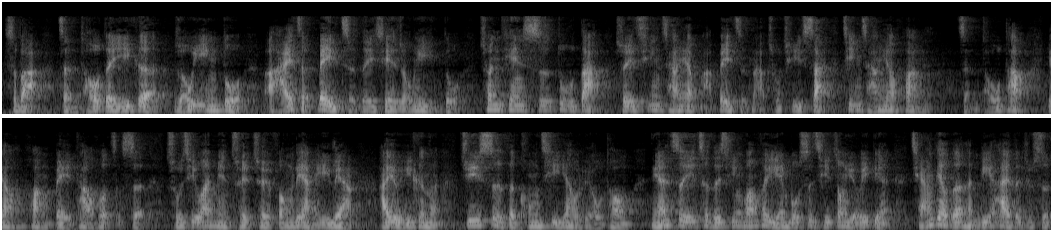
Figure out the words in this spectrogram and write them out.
是吧？枕头的一个柔硬度啊，孩子被子的一些柔硬度，春天湿度大，所以经常要把被子拿出去晒，经常要换。枕头套要换被套，或者是出去外面吹吹风晾一晾。还有一个呢，居室的空气要流通。你看这一次的新冠肺炎，不是其中有一点强调的很厉害的，就是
